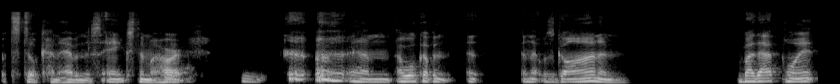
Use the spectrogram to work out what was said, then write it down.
but still kind of having this angst in my heart. Yeah. and I woke up and and that was gone. And by that point,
